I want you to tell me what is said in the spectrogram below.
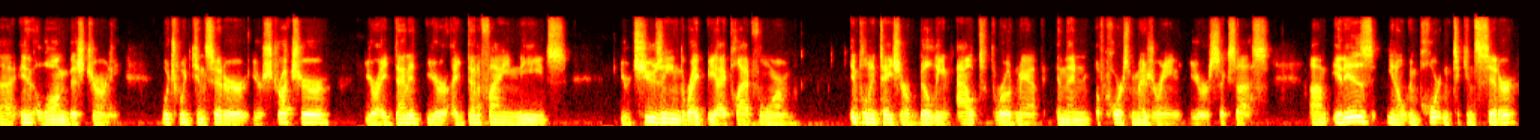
uh, in, along this journey, which would consider your structure, your identi- your identifying needs, you're choosing the right BI platform, implementation or building out the roadmap, and then of course measuring your success. Um, it is you know important to consider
